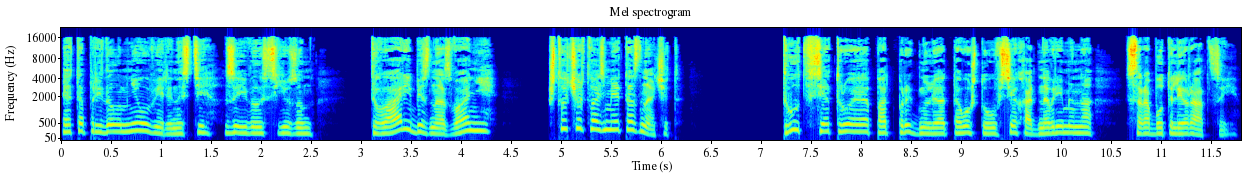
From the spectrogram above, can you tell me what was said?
это придало мне уверенности», — заявила Сьюзан. «Твари без названий. Что, черт возьми, это значит?» Тут все трое подпрыгнули от того, что у всех одновременно сработали рации.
